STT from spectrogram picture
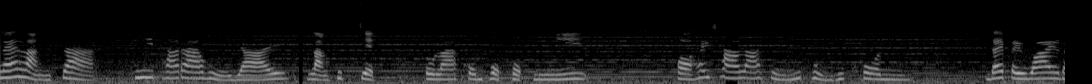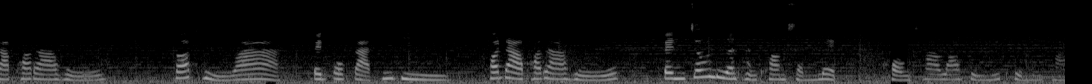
และหลังจากที่พระราหูย้ายหลัง 17 ตุลาคม 66 นี้ ขอให้ชาวราศีมิถุนทุกคน ได้ไปไหว้รับพระราหูเพราะถือว่าเป็นโอกาสที่ดี เพราะดาวพระราหูเป็นเจ้าเรือนแห่งความสำเร็จของชาวราศีมิถุนนะคะ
